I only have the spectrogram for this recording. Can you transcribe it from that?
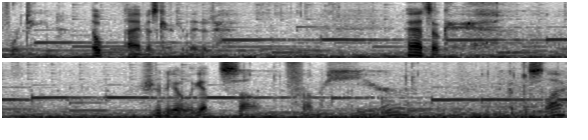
14. Nope, I miscalculated. That's okay. Should be able to get some from here. Pick up the slack.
